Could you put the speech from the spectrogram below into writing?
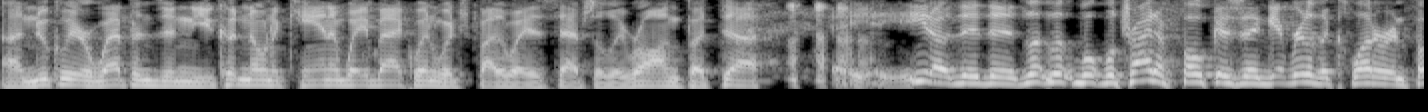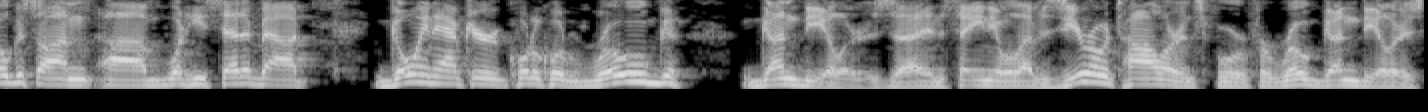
uh, nuclear weapons and you couldn't own a cannon way back when, which by the way is absolutely wrong. But uh, you know, the, the we'll, try to focus and get rid of the clutter and focus on um, what he said about going after quote unquote rogue gun dealers uh, and saying you will have zero tolerance for for rogue gun dealers.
